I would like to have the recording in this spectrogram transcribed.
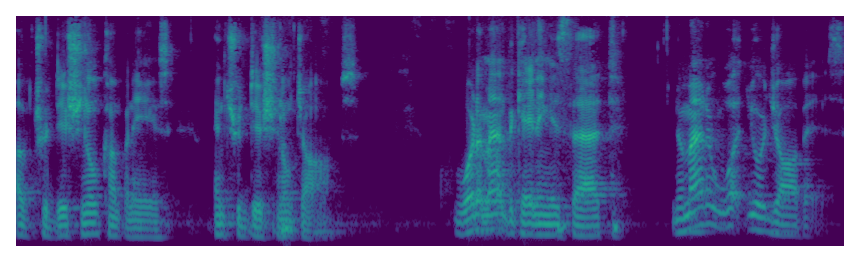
of traditional companies and traditional jobs. What I'm advocating is that no matter what your job is,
